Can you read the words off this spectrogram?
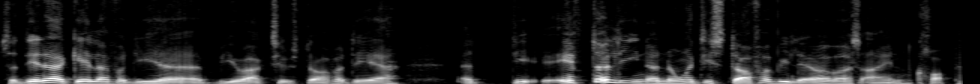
Så det der gælder for de her bioaktive stoffer, det er, at de efterligner nogle af de stoffer, vi laver i vores egen krop.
